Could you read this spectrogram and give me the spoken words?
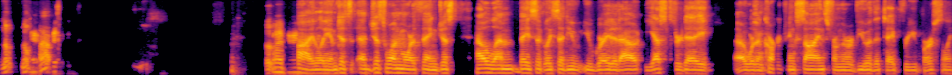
Nope, nope. Ahead, Hi, Liam. Just uh, just one more thing. Just how Lem basically said you you graded out yesterday. Uh, were there encouraging signs from the review of the tape for you personally?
